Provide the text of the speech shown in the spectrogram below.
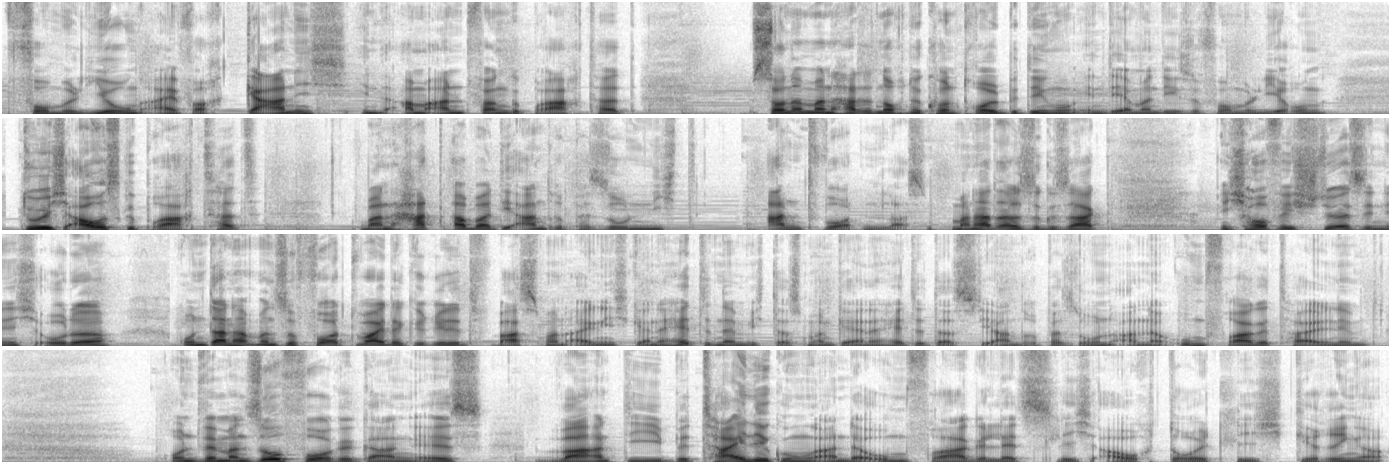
Formulierung einfach gar nicht in, am Anfang gebracht hat, sondern man hatte noch eine Kontrollbedingung, in der man diese Formulierung durchaus gebracht hat, man hat aber die andere Person nicht antworten lassen. Man hat also gesagt, ich hoffe, ich störe sie nicht, oder? Und dann hat man sofort weitergeredet, was man eigentlich gerne hätte, nämlich, dass man gerne hätte, dass die andere Person an einer Umfrage teilnimmt. Und wenn man so vorgegangen ist, war die Beteiligung an der Umfrage letztlich auch deutlich geringer.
